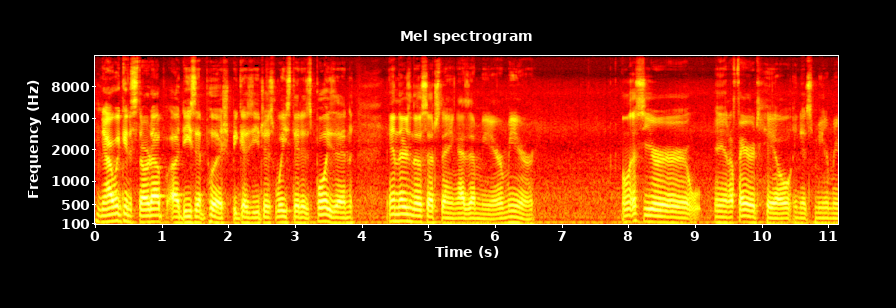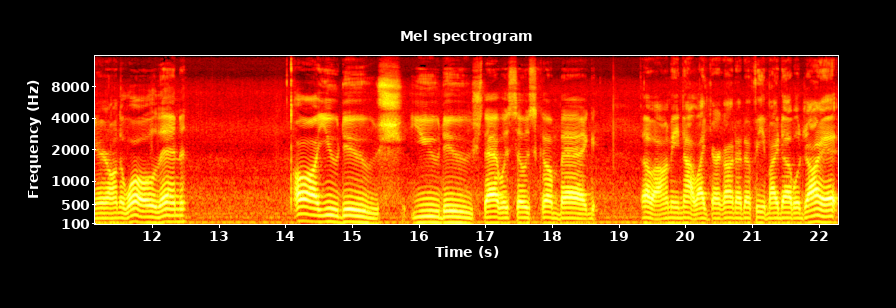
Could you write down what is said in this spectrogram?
Now we can start up a decent push because he just wasted his poison and there's no such thing as a mirror mirror. Unless you're in a fairy tale and it's mirror mirror on the wall, then Oh, you douche. You douche. That was so scumbag. Oh, I mean, not like you're gonna defeat my double giant.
